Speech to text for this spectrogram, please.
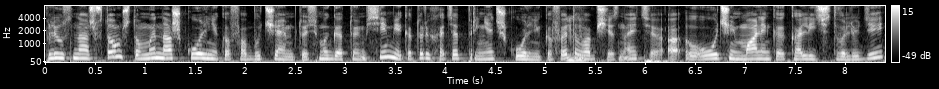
Плюс наш в том, что мы на школьников обучаем. То есть мы готовим семьи, которые хотят принять школьников. Это угу. вообще, знаете, а, очень маленькое количество людей,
